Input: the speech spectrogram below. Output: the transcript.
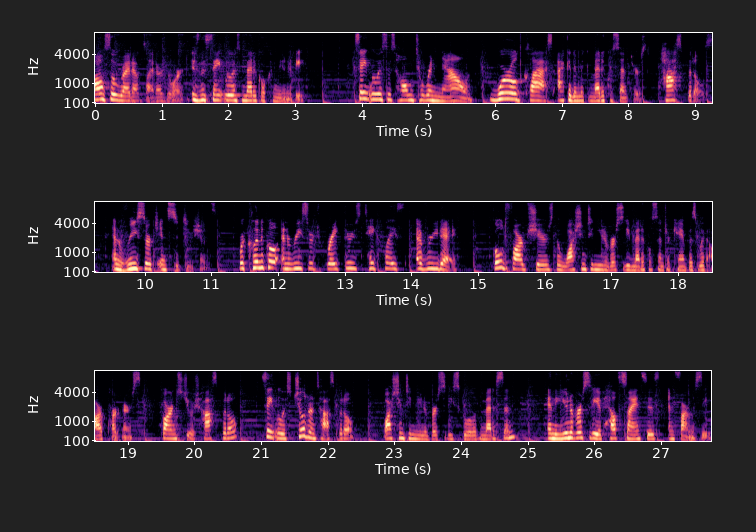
Also, right outside our door is the St. Louis medical community. St. Louis is home to renowned, world class academic medical centers, hospitals, and research institutions, where clinical and research breakthroughs take place every day. Goldfarb shares the Washington University Medical Center campus with our partners Barnes Jewish Hospital, St. Louis Children's Hospital, Washington University School of Medicine, and the University of Health Sciences and Pharmacy.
